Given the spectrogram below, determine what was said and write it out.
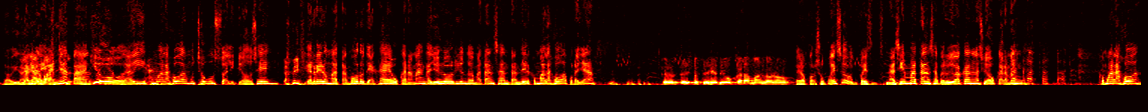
David. la ñapa. la ñapa, yo, David, ¿cómo va la joda? Mucho gusto, Alipio José, Guerrero Matamoros de acá de Bucaramanga, yo soy oriundo de Matán, Santander, ¿cómo va la joda por allá? Pero usted, usted es de Bucaramanga o no? Pero por supuesto, pues nací en Matanza, pero vivo acá en la ciudad de Bucaramanga. ¿Cómo va la joda?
